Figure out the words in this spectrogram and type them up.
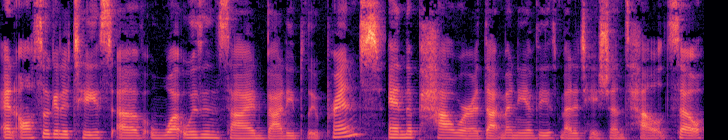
and also get a taste of what was inside Baddie Blueprint and the power that many of these meditations held. So,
